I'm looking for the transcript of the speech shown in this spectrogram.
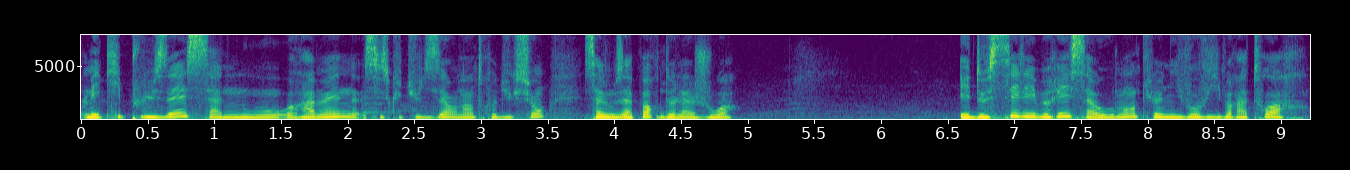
Mais qui plus est, ça nous ramène, c'est ce que tu disais en introduction, ça nous apporte de la joie. Et de célébrer, ça augmente le niveau vibratoire.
